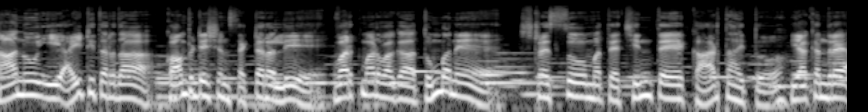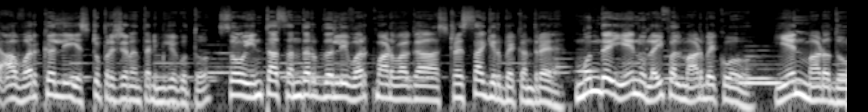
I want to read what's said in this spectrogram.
ನಾನು ಈ ಐ ಟಿ ತರದ ಕಾಂಪಿಟೇಷನ್ ಸೆಕ್ಟರ್ ಅಲ್ಲಿ ವರ್ಕ್ ಮಾಡುವಾಗ ತುಂಬಾನೇ ಸ್ಟ್ರೆಸ್ಸು ಮತ್ತೆ ಚಿಂತೆ ಕಾಡ್ತಾ ಇತ್ತು. ಯಾಕಂದ್ರೆ ಆ ವರ್ಕ್ ಅಲ್ಲಿ ಎಷ್ಟು ಪ್ರೆಷರ್ ಅಂತ ನಿಮಗೆ ಗೊತ್ತು? ಸೊ ಇಂಥ ಸಂದರ್ಭದಲ್ಲಿ ವರ್ಕ್ ಮಾಡುವಾಗ ಸ್ಟ್ರೆಸ್ ಆಗಿರ್ಬೇಕಂದ್ರೆ ಮುಂದೆ ಏನು ಲೈಫ್ ಅಲ್ಲಿ ಮಾಡ್ಬೇಕು, ಏನ್ ಮಾಡೋದು,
